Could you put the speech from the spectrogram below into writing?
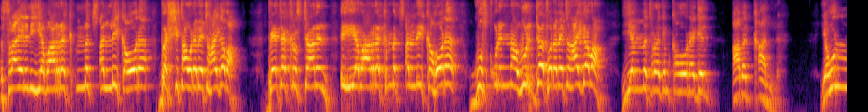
እስራኤልን እየባረክ የምትጸልይ ከሆነ በሽታ ወደ ቤትህ አይገባም። ቤተ ክርስቲያንን እየባረክ የምትጸልይ ከሆነ ጉስቁልና፣ ውርደት ወደ ቤትህ አይገባም። የምትረግም ከሆነ ግን አበቃልህ። የሁሉ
